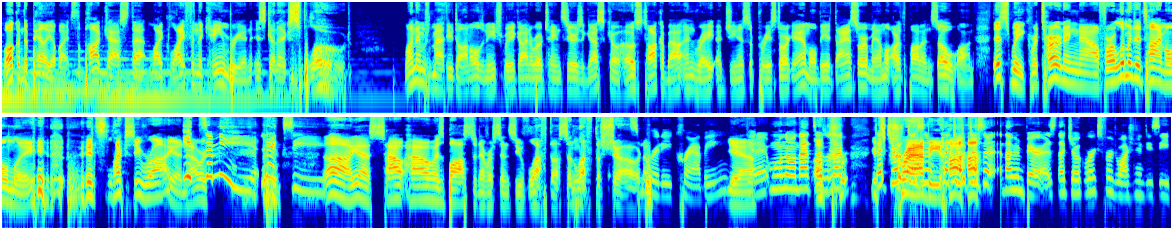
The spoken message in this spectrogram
Welcome to Paleobites, the podcast that, like life in the Cambrian, is going to explode. My name is Matthew Donald, and each week I and a rotating series of guest co-hosts talk about and rate a genus of prehistoric animal, be it dinosaur, mammal, arthropod, and so on. This week, returning now for a limited time only, it's Lexi Ryan. It's How are- a me, Lexi. Ah, yes. How how has Boston ever since you've left us and left the show? It's pretty crabby. Yeah. Get it? Well, no, that's Oh, that, it's that joke crabby. Doesn't, that joke doesn't. I'm embarrassed. That joke works for Washington D.C.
